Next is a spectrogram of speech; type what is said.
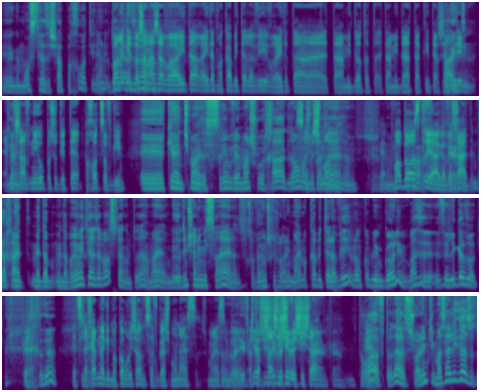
אה, גם אוסטריה זה שעה פחות, כן. אימונים, בוא נגיד, בשנה לא- שעברה היית, ראית את מכבי תל אביב, ראית את העמידות, את העמידה הטקטית, איך שהם עומדים, הם כן. עכשיו נהיו פשוט יותר, פחות סופגים. אה, כן, תשמע, זה 20 ומשהו אחד, לא משהו כזה. 28. זה- כן, כמו. באוסטריה, אגב, כן. אחד. מדבר- אחד. מדבר- מדברים איתי על זה באוסטריה, גם אתה יודע, מה, יודעים שאני מישראל, אז חברים שלי שואלים, מה עם מכבי תל אביב? לא מקבלים גולים? מה זה, איזה ליגה זאת? כן. אתה יודע, אצלכם נגיד מקום ראשון ספגה 18, 18 אבל גולים. כבשה 66. כן, כן. מטורף, אתה יודע, אז שואלים אותי, מה זה הליגה הזאת?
